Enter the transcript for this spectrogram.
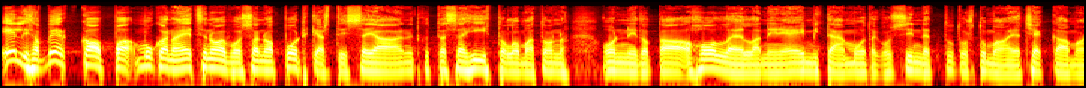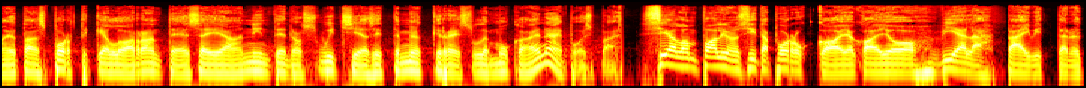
Elisan verkkokauppa mukana, et sä noin voi sanoa podcastissa. Ja nyt kun tässä hiihtolomat on, on niin tota, holleilla, niin ei mitään muuta kuin sinne tutustumaan ja tsekkaamaan jotain sporttikelloa ranteeseen ja Nintendo Switchia sitten mökkireissulle mukaan ja näin poispäin. Siellä on paljon sitä porukkaa, joka ei ole vielä päivittänyt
